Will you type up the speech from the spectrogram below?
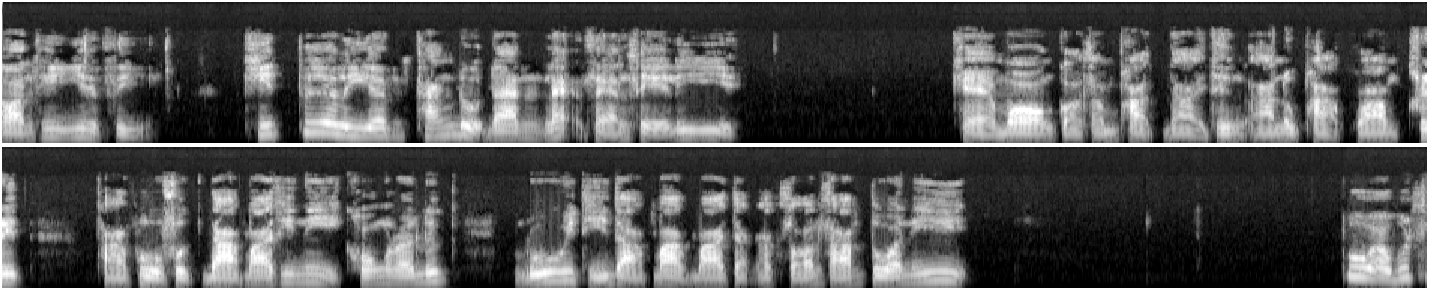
ตอนที่ยี่สิบสี่ คิดเพื่อเรียนทั้งดุดันและแสนเสรี แค่มองก็สัมผัสได้ถึงอนุภาพความคิดถ้าผู้ฝึกดาบมาที่นี่คงระลึกรู้วิถีดาบมากมายจากอักษรสามตัวนี้ ผู้อาวุโส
